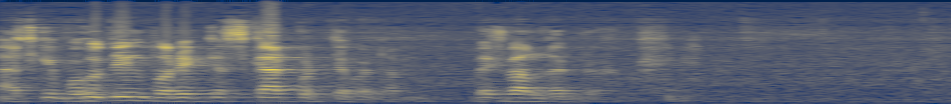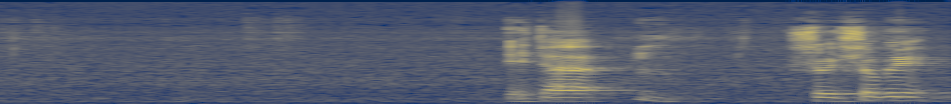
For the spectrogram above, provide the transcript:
আজকে বহুদিন পরে একটা স্কার্ট পরতে পারলাম, বেশ ভালো লাগল। এটা শৈশবে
